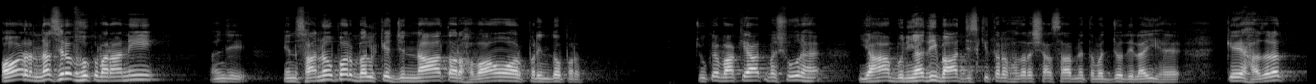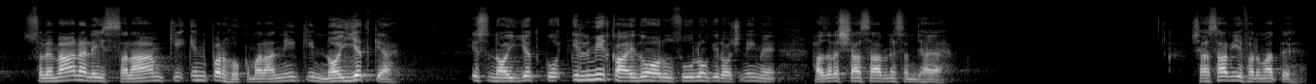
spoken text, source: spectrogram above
اور نہ صرف حکمرانی ہاں جی انسانوں پر بلکہ جنات اور ہواؤں اور پرندوں پر۔ چونکہ واقعات مشہور ہیں، یہاں بنیادی بات جس کی طرف حضرت شاہ صاحب نے توجہ دلائی ہے کہ حضرت سلیمان علیہ السلام کی ان پر حکمرانی کی نوعیت کیا ہے؟ اس نوعیت کو علمی قاعدوں اور اصولوں کی روشنی میں حضرت شاہ صاحب نے سمجھایا ہے۔ شاہ صاحب یہ فرماتے ہیں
